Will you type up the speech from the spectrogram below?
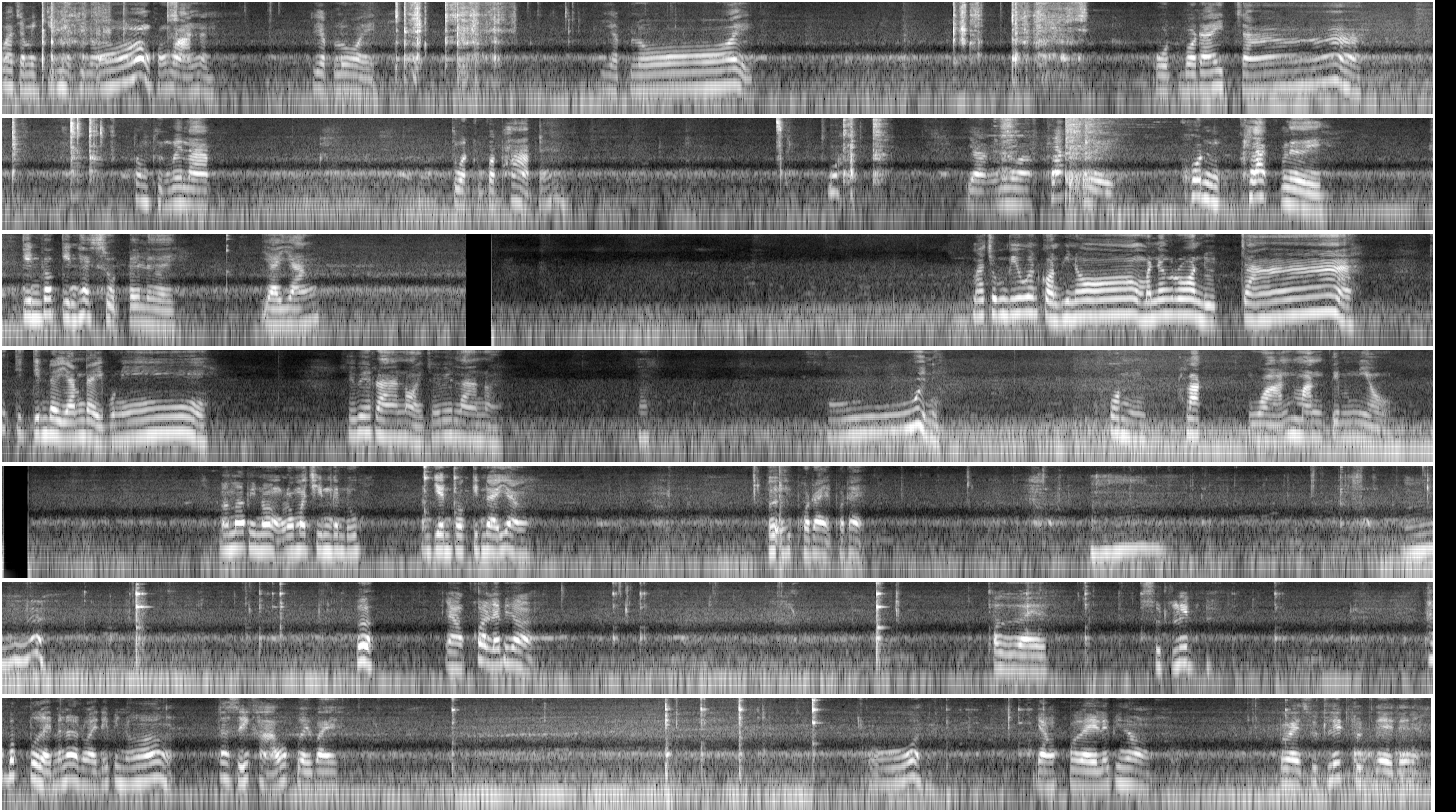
ว่าจะไม่กินเนี่ยพี่น้องของหวานนั่นเรียบร้อย เรียบร้อยอดบ่ได้จ้า ต้องถึงเวลา ตรวจสุขภาพแล้วอย่างนัวคลักเลย ข้นคลักเลย กินก็กินให้สุดไปเลย อย่ายัง้ง มาชมวิวกันก่อนพี่น้อง มันยังร้อนอยู่จ้าถ้าจะกินได้ยำได้บุนี้ใช้เวลาหน่อยใช้เวลาหน่อยโอ้ยนี่ คนคลักหวานมันเต็มเหนียว มามาพี่น้องลองมาชิมกันดู มันเย็นพอกินได้ยังเออพอได้ พอได้อืมอืมเอออย่างข้นเลยพี่น้องเปื่อยสุดฤทธิ์ถ้าบ่เปื่อยมันอร่อยได้พี่น้อง ถ้าสีขาวว่าเปื่อยไว โอ้ย อย่างเปื่อยเลยพี่น้อง เปื่อยสุดฤทธิ์สุดเดชเลยเนี่ย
